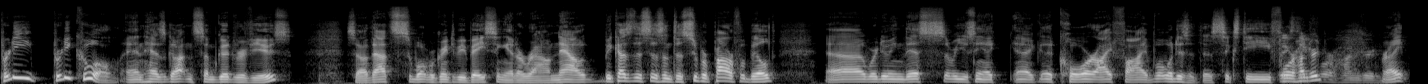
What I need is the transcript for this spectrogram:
pretty pretty cool and has gotten some good reviews. So that's what we're going to be basing it around. Now, because this isn't a super powerful build, uh, we're doing this, we're using a, a, a, Core i5, what, what is it, the 6400? 6400. Right?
